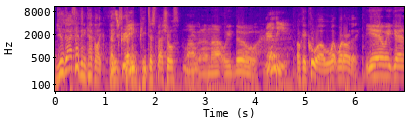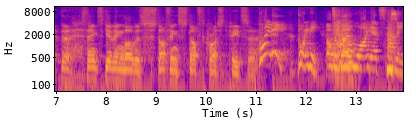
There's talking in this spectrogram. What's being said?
do you guys have any type of like Thanksgiving pizza specials? Wow. Believe it or not, we do. Really? Okay, cool. Uh, what what are they? Yeah, we get the Thanksgiving lovers stuffing stuffed crust pizza. Boiny! Boiny! Oh my Tell God. him why it's funny.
